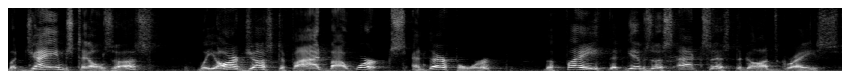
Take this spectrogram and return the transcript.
But James tells us we are justified by works, and therefore, the faith that gives us access to God's grace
